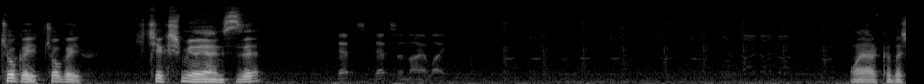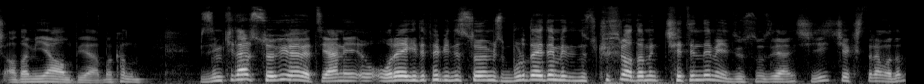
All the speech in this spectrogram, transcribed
Çok ayıp çok ayıp. Hiç yakışmıyor yani size. Vay arkadaş adam iyi aldı ya bakalım. Bizimkiler sövüyor evet yani oraya gidip hepiniz sövmüş. Burada edemediğiniz küfür adamın chatinde mi ediyorsunuz yani hiç, hiç yakıştıramadım.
